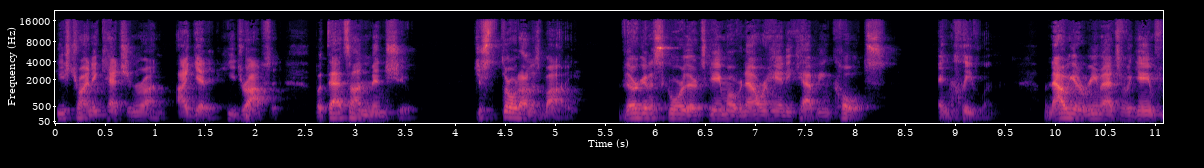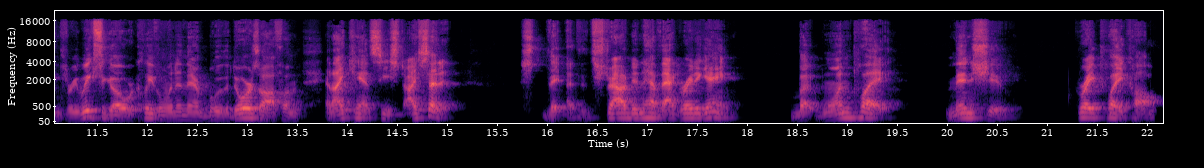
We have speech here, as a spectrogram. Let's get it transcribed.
He's trying to catch and run. I get it. He drops it, but that's on Minshew. Just throw it on his body. They're going to score there. It's game over. Now we're handicapping Colts and Cleveland. Now we get a rematch of a game from three weeks ago where Cleveland went in there and blew the doors off them. And I can't see. I said it. Uh, Stroud didn't have that great a game, but one play, Minshew, great play call.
